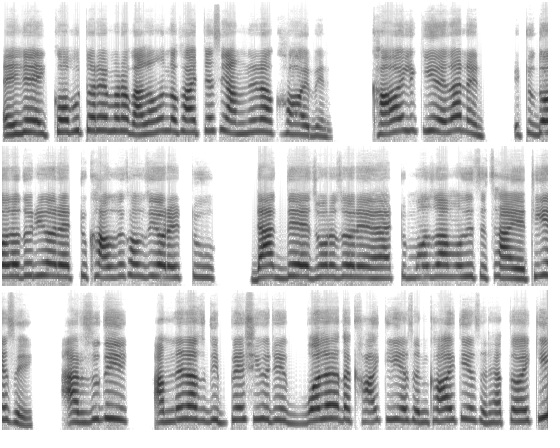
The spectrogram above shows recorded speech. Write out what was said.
এই যে কবুতরে আমরা ভালো মন্দ খাইতেছি আপনারা খাওয়াইবেন। খাওয়াইলে কি হয় জানেন? একটু দৌড়াদৌড়ি ওরে একটু খাওয়াতে খাওয়াতে ওরে একটু ডাক দে জোরে জোরে একটু মজা মজিতে খায় ঠিক আছে? আর যদি আপনারা যদি বেশি হয়ে বলে দাদা খাইতেছেন খাওয়াইতেছেন হ্যাঁ তো কি?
